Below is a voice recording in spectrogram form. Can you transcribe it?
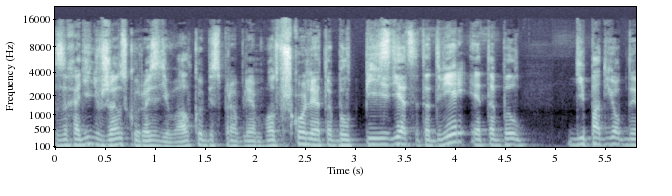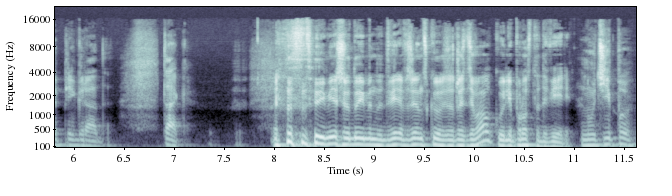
заходить в женскую раздевалку без проблем. Вот в школе это был пиздец, эта дверь, это был неподъемная преграда. Так, Ты имеешь в виду именно дверь в женскую раздевалку или просто дверь? ну типа,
